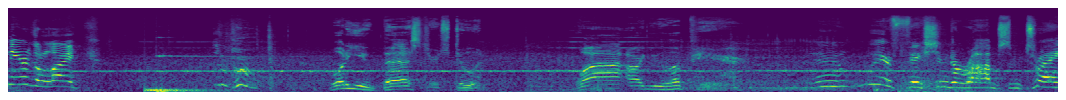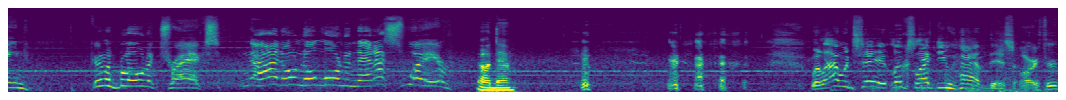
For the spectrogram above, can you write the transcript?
Near the lake. What are you bastards doing? Why are you up here? Uh, we're fixing to rob some train. Gonna blow the tracks. I don't know more than that, I swear. Oh, damn. Well, I would say it looks like you have this, Arthur.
